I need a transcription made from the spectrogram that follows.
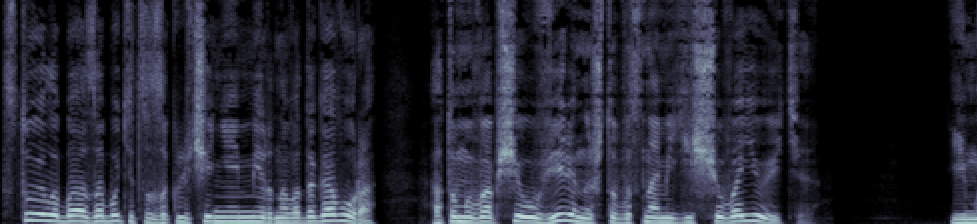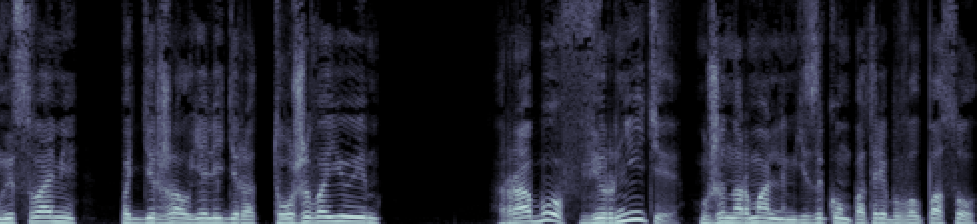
стоило бы озаботиться заключением мирного договора, а то мы вообще уверены, что вы с нами еще воюете». «И мы с вами», — поддержал я лидера, — тоже воюем. «Рабов верните!» — уже нормальным языком потребовал посол.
